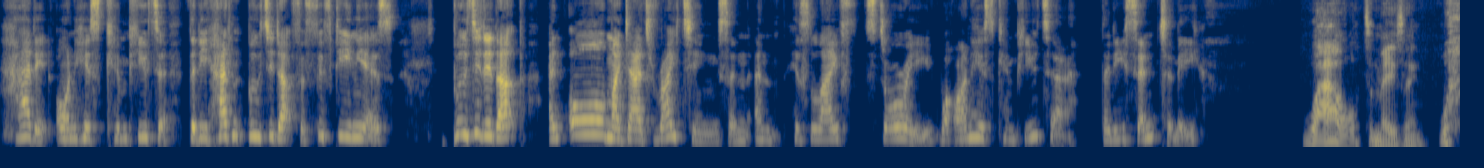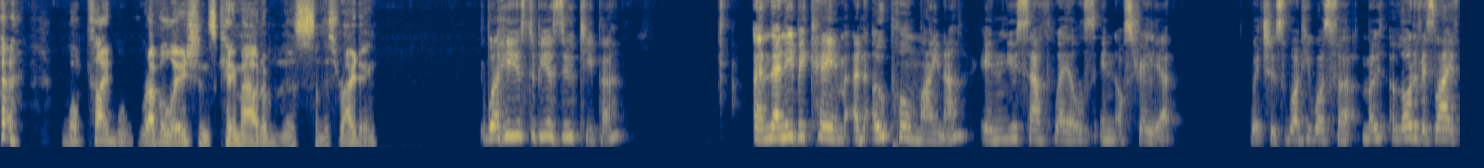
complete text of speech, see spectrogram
had it on his computer that he hadn't booted up for 15 years, booted it up, and all my dad's writings and, and his life story were on his computer that he sent to me. Wow. It's amazing. What, what kind of revelations came out of this this writing? Well, he used to be a zookeeper and then he became an opal miner in New South Wales in Australia, which is what he was for a lot of his life.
